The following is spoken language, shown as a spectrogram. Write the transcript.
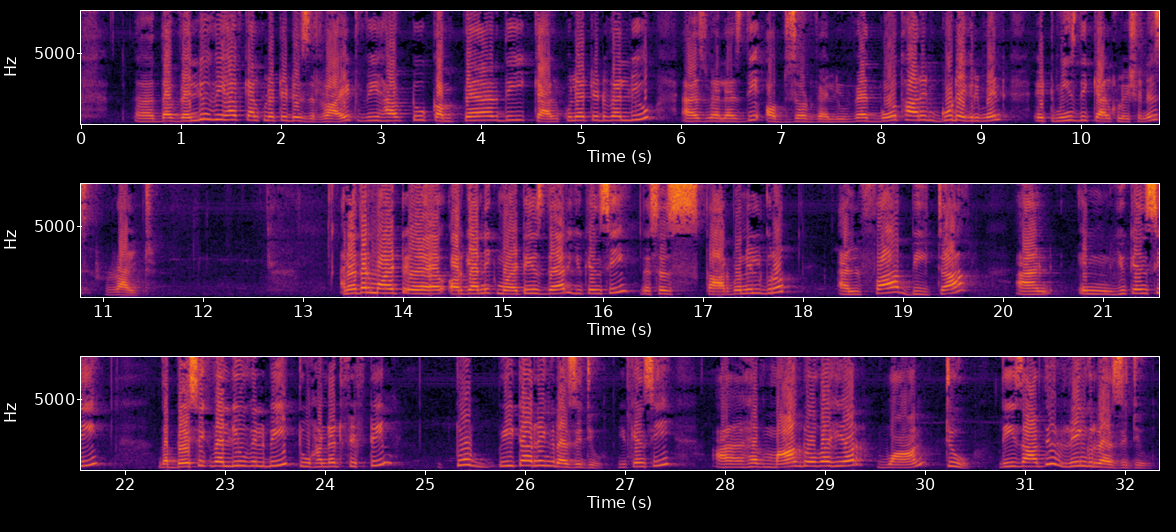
uh, the value we have calculated is right, we have to compare the calculated value as well as the observed value. Where both are in good agreement, it means the calculation is right. Another moiety, uh, organic moiety is there, you can see this is carbonyl group, alpha, beta and in you can see the basic value will be 215, two beta ring residue. You can see I have marked over here 1, 2. These are the ring residue.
